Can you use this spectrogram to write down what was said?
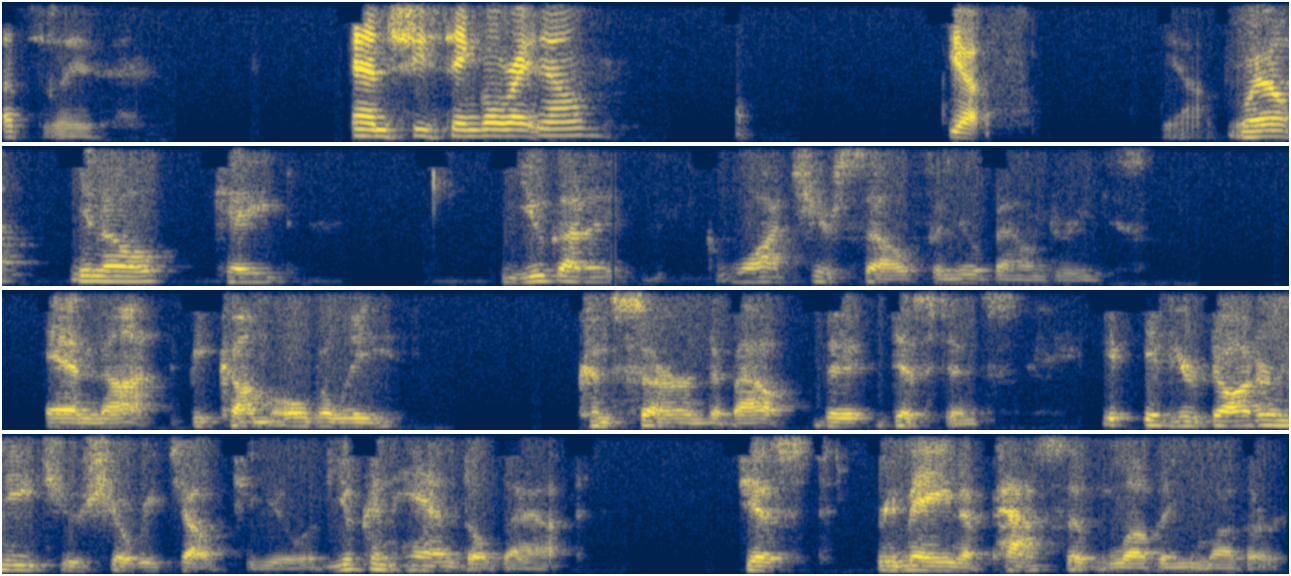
That's what I. And she's single right now. Yes. Yeah. Well, you know, Kate, you got to watch yourself and your boundaries and not become overly concerned about the distance. If your daughter needs you, she'll reach out to you. If you can handle that, just remain a passive, loving mother.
